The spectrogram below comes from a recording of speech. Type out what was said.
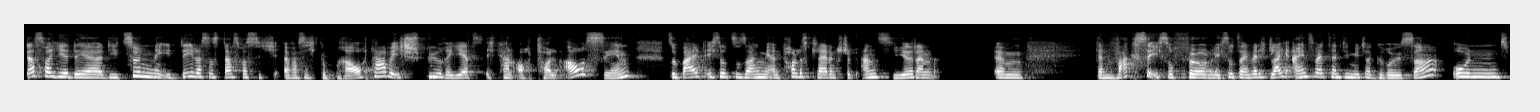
das war hier der, die zündende Idee, das ist das, was ich, was ich gebraucht habe. Ich spüre jetzt, ich kann auch toll aussehen. So sobald ich sozusagen mir ein tolles Kleidungsstück anziehe, dann, ähm, dann wachse ich so förmlich, sozusagen werde ich gleich ein, zwei Zentimeter größer und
